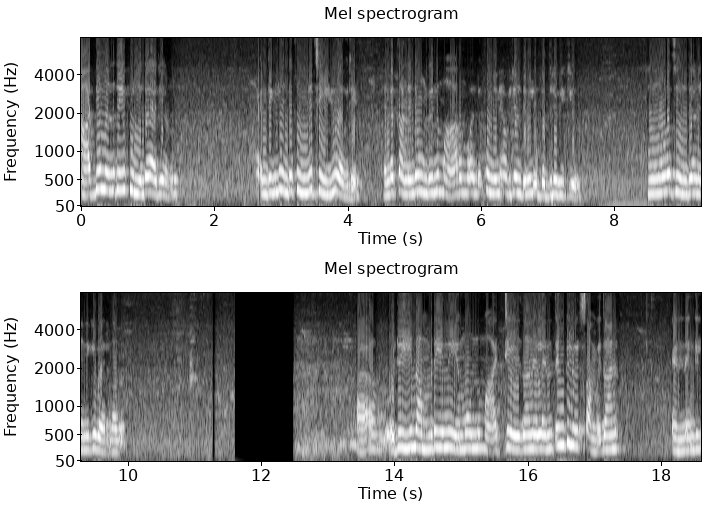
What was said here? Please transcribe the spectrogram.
ആദ്യം വന്നത് ഈ കുഞ്ഞിന്റെ കാര്യമാണ്. എന്തെങ്കിലും എന്റെ കുഞ്ഞിനെ ചെയ്യുമോ അവർ? എന്റെ കണ്ണിന്റെ മുമ്പിൽ നിന്ന് മാറുമ്പോൾ എന്റെ കുഞ്ഞിനെ അവരെന്തെങ്കിലും ഉപദ്രവിക്കുമോ എന്നുള്ള ചിന്തയാണ് എനിക്ക് വരുന്നത്. ഒരു ഈ നമ്മുടെ ഈ നിയമം ഒന്ന് മാറ്റി എഴുതാനുള്ള എന്തെങ്കിലും ഒരു സംവിധാനം ഉണ്ടെങ്കിൽ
